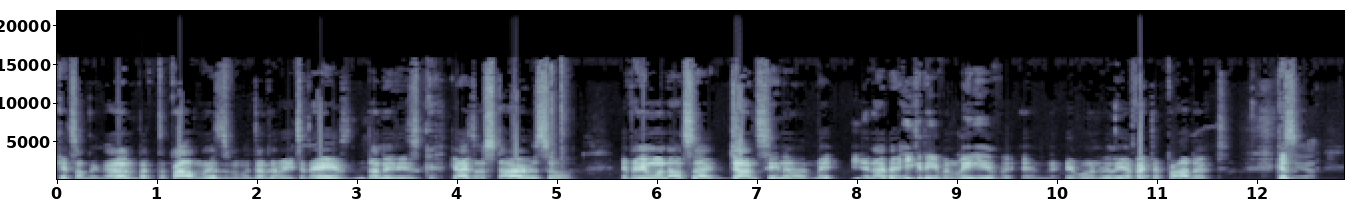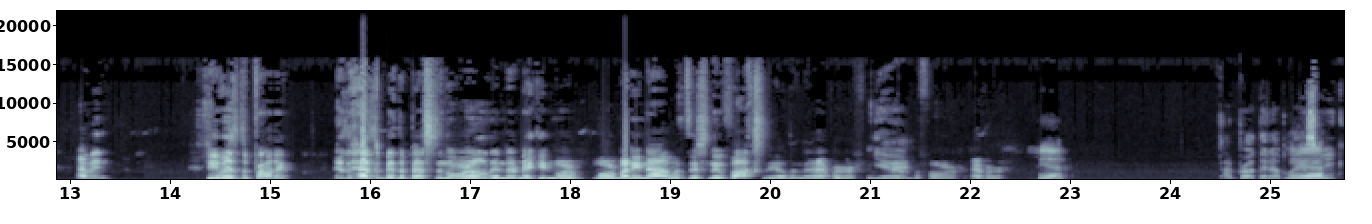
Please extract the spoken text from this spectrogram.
get something done. But the problem is with WWE today is none of these guys are stars. So if anyone outside John Cena, may, and I bet he could even leave, and it wouldn't really affect the product. Because Yeah. I mean, Divas, the product it hasn't been the best in the world, and they're making more more money now with this new Fox deal than they ever Yeah. made before, ever. Yeah. I brought that up last Yeah. week.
